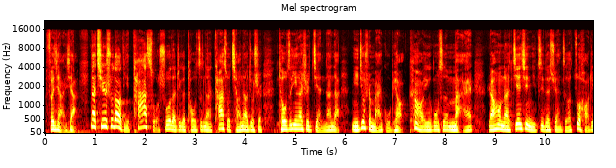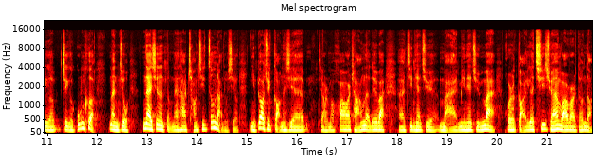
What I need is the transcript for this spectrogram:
分享一下。那其实说到底，他所说说的这个投资呢，他所强调就是投资应该是简单的，你就是买股票，看好一个公司买，然后呢，坚信你自己的选择，做好这个这个功课，那你就耐心的等待它长期增长就行。你不要去搞那些叫什么花花肠子，对吧？呃，今天去买，明天去卖，或者搞一个期权玩玩等等，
